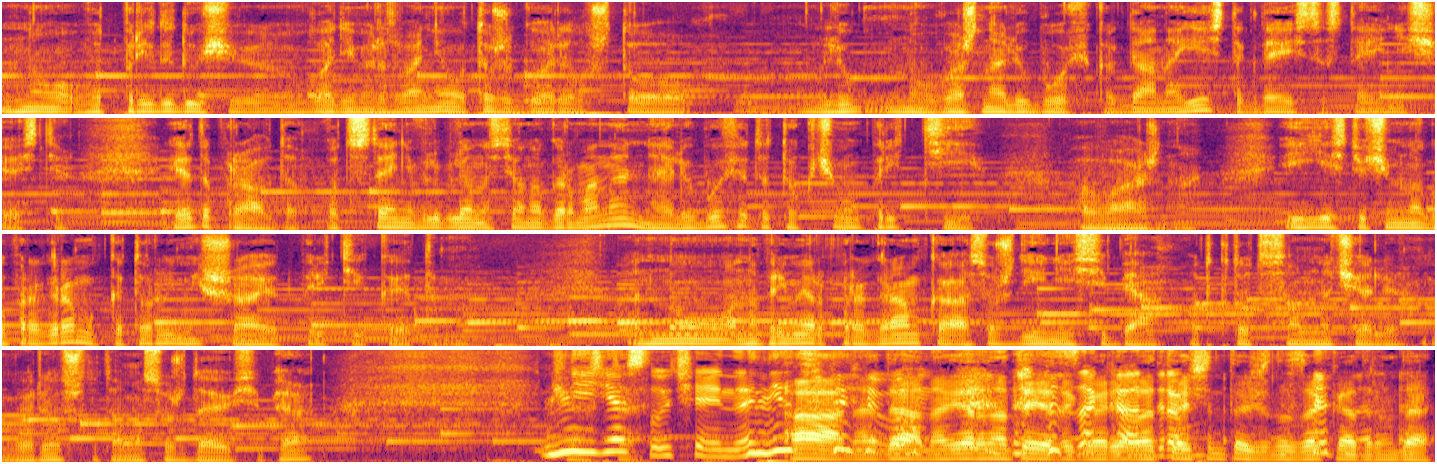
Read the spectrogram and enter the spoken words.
Ну, вот предыдущий Владимир звонил и тоже говорил, что люб, ну, важна любовь. Когда она есть, тогда есть состояние счастья. И это правда. Вот состояние влюбленности, оно гормональное, а любовь – это то, к чему прийти важно. И есть очень много программ, которые мешают прийти к этому. Ну, например, программка осуждения себя. Вот кто-то в самом начале говорил, что там осуждаю себя. Часто. Не я случайно, нет. А, ну, да, наверное, ты это говорила, точно, точно, за кадром, да.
